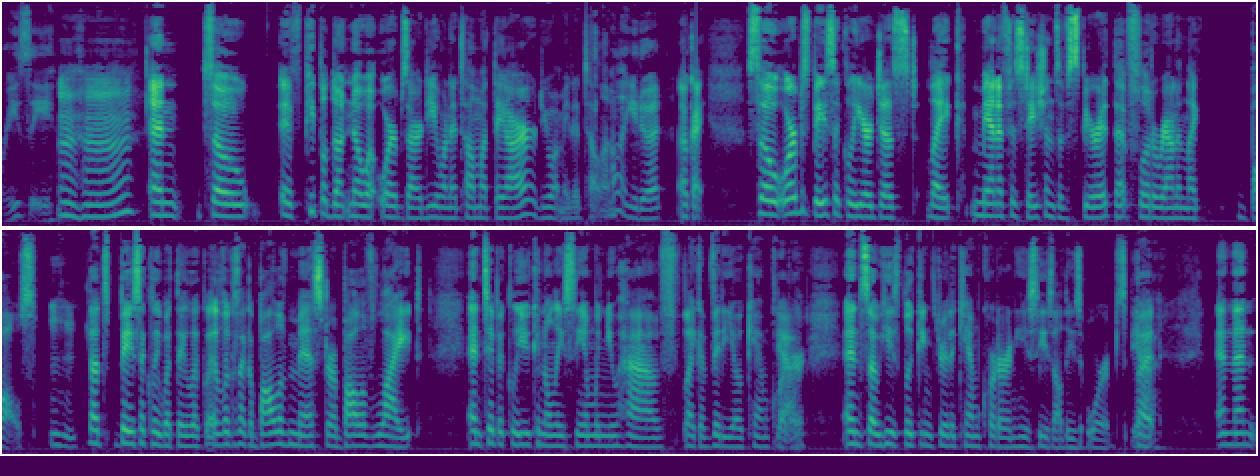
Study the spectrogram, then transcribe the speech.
crazy." mm-hmm. And so, if people don't know what orbs are, do you want to tell them what they are, or do you want me to tell them? I'll let you do it. Okay. So orbs basically are just like manifestations of spirit that float around in like balls. Mhm. That's basically what they look like. It looks like a ball of mist or a ball of light. And typically you can only see them when you have like a video camcorder. And so he's looking through the camcorder and he sees all these orbs. Yeah. But And then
